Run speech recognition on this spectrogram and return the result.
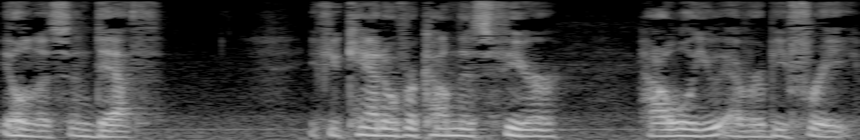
illness, and death? If you can't overcome this fear, how will you ever be free?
